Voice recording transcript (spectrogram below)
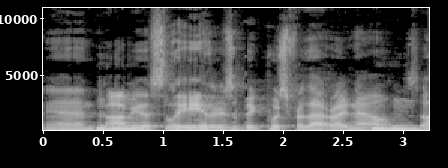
and Mm-hmm. obviously there's a big push for that right now. So,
